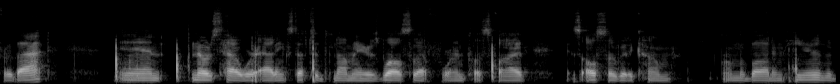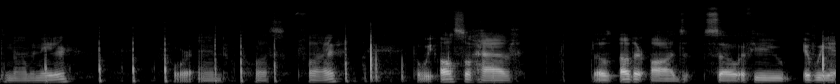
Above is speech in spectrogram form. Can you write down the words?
for that. And notice how we're adding stuff to the denominator as well, so that 4n plus 5 is also going to come on the bottom here in the denominator, 4n plus 5. But we also have those other odds, so if you if we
